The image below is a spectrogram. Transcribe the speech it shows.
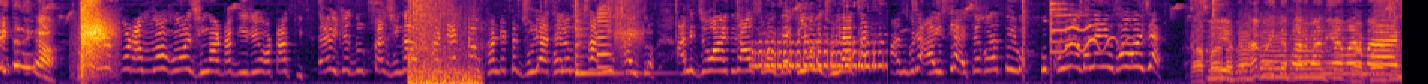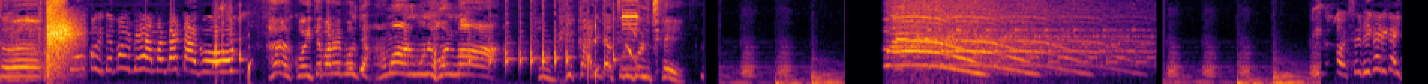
এই তো ঝিঙ্গা। পড়া মোহ ঝিঙ্গাটা কি রে ওটা কি? এই যে দুটা ঝিঙ্গা ওখানে একটা ওখানে একটা ঝুলিয়া থাইলো মুসা খাইতো আমি জোয়াইতে যাও সময় দেখলি ওটা ঝুলিয়া আছে। আমি করে আইসি। হয়ে কইতে পারবে আমার বেটা গো? হ্যাঁ কইতে পারবে বলতে আমার মনে হয় মা। ও ভিখারিটা চুরি করেছে। ভিখারি খাই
